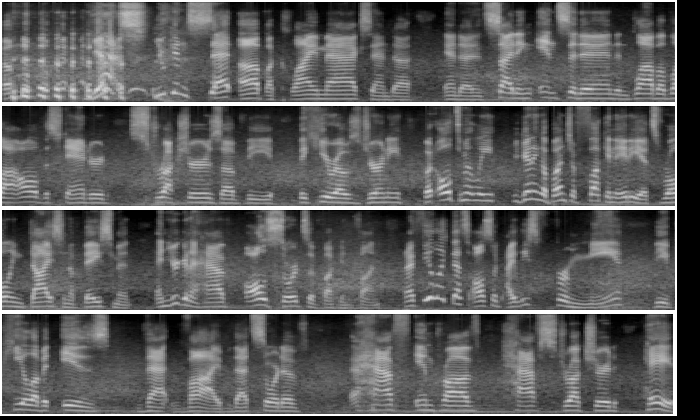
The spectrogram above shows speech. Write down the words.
go. yes, you can set up a climax and uh, and an inciting incident and blah blah blah, all the standard structures of the the hero's journey. But ultimately, you're getting a bunch of fucking idiots rolling dice in a basement, and you're gonna have all sorts of fucking fun. And I feel like that's also, at least for me, the appeal of it is that vibe, that sort of half improv, half structured. Hey,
